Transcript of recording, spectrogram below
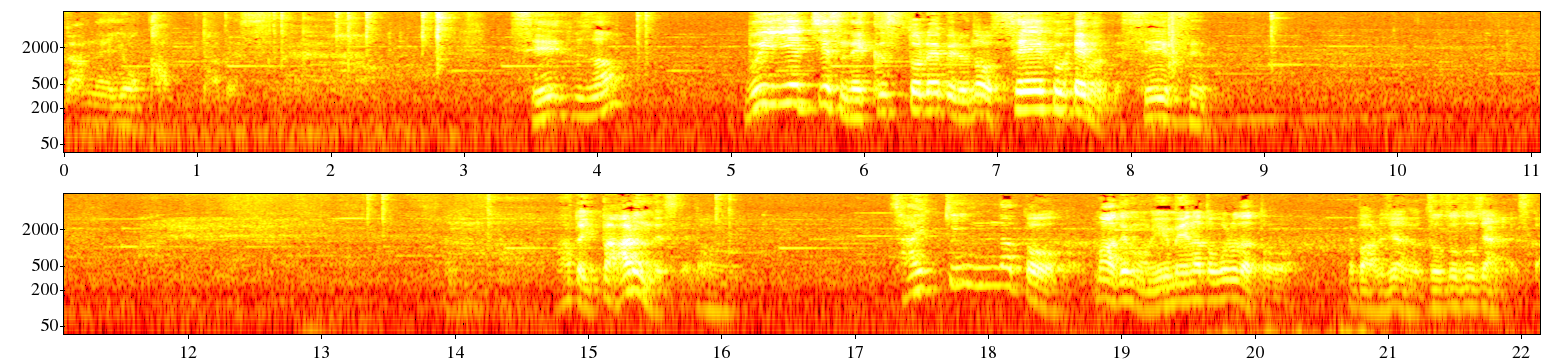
がね良かったですね。セーフザ VHS ネクストレベルのセーフヘブンです。セーフヘブあといっぱいあるんですけど、最近だとまあでも有名なところだとやっぱあれじゃないですかゾゾゾじゃないですか。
